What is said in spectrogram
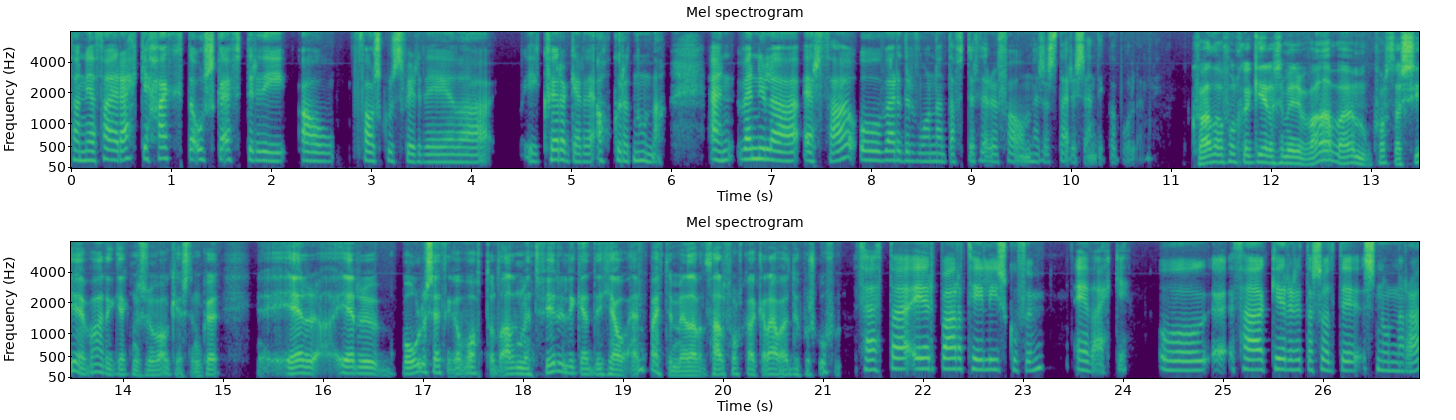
Þannig að það er ekki hægt að óska eftir því á fáskursfyrði eða í hveragerði ákvörðat núna. En venjulega er það og verður vonand aftur þegar við fáum þessa stærri sendingabólefni. Hvað á fólk að gera sem er í vafa um hvort það sé var í gegnum svo ágæstum? Er, eru bólusetningavottor almennt fyrirlikjandi hjá ennbættum eða þarf fólk að grafa þetta upp úr skúfum? Þetta er bara til í skúfum eða ekki og eh, það gerir þetta svolítið snúnara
